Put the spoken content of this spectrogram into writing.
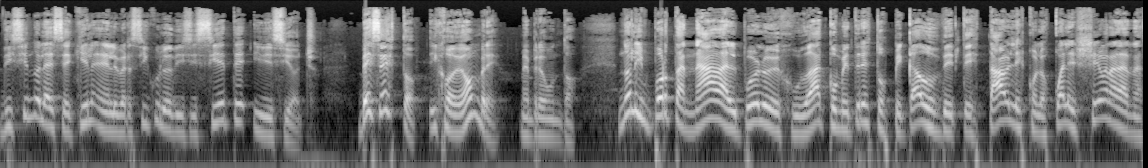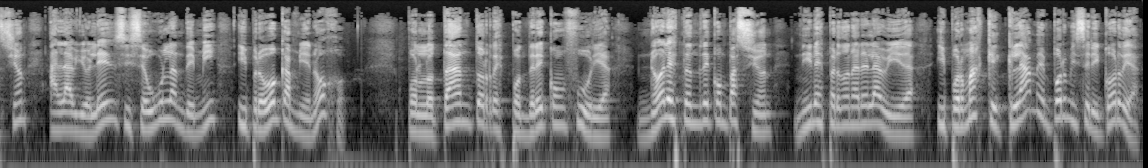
diciéndole a Ezequiel en el versículo 17 y 18. ¿Ves esto, hijo de hombre? me preguntó. ¿No le importa nada al pueblo de Judá cometer estos pecados detestables con los cuales llevan a la nación a la violencia y se burlan de mí y provocan mi enojo? Por lo tanto, responderé con furia, no les tendré compasión, ni les perdonaré la vida, y por más que clamen por misericordia,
